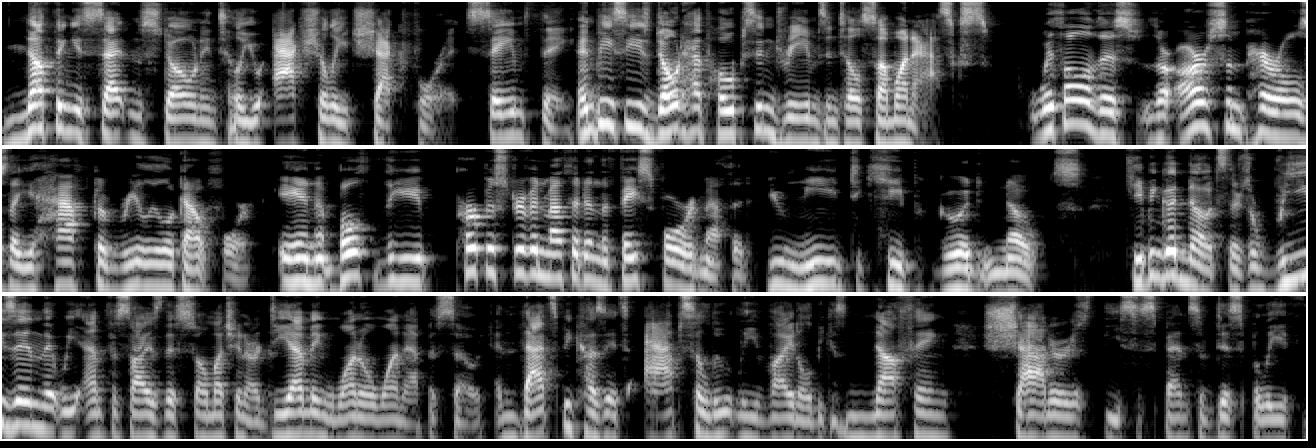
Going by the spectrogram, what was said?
nothing is set in stone until you actually check for it. Same thing. NPCs don't have hopes and dreams until someone asks with all of this, there are some perils that you have to really look out for. In both the purpose driven method and the face forward method, you need to keep good notes keeping good notes. There's a reason that we emphasize this so much in our DMing 101 episode, and that's because it's absolutely vital because nothing shatters the suspense of disbelief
